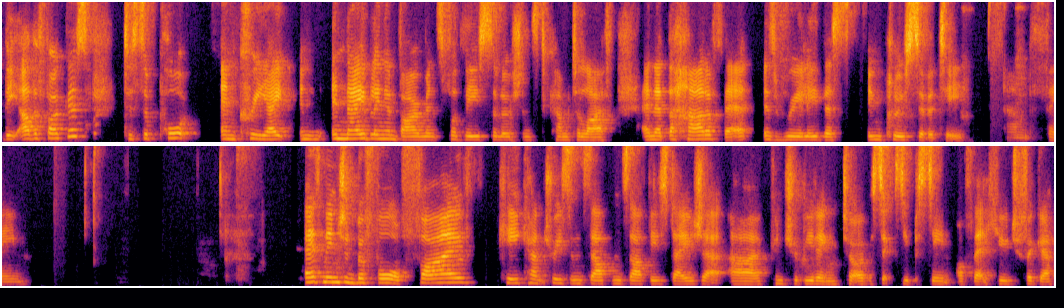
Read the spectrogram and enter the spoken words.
The other focus, to support and create en enabling environments for these solutions to come to life. And at the heart of that is really this inclusivity um, theme. As mentioned before, five key countries in South and Southeast Asia are contributing to over 60% of that huge figure.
